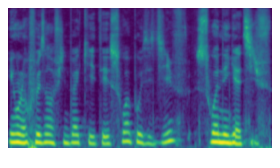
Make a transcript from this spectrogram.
et on leur faisait un feedback qui était soit positif, soit négatif.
